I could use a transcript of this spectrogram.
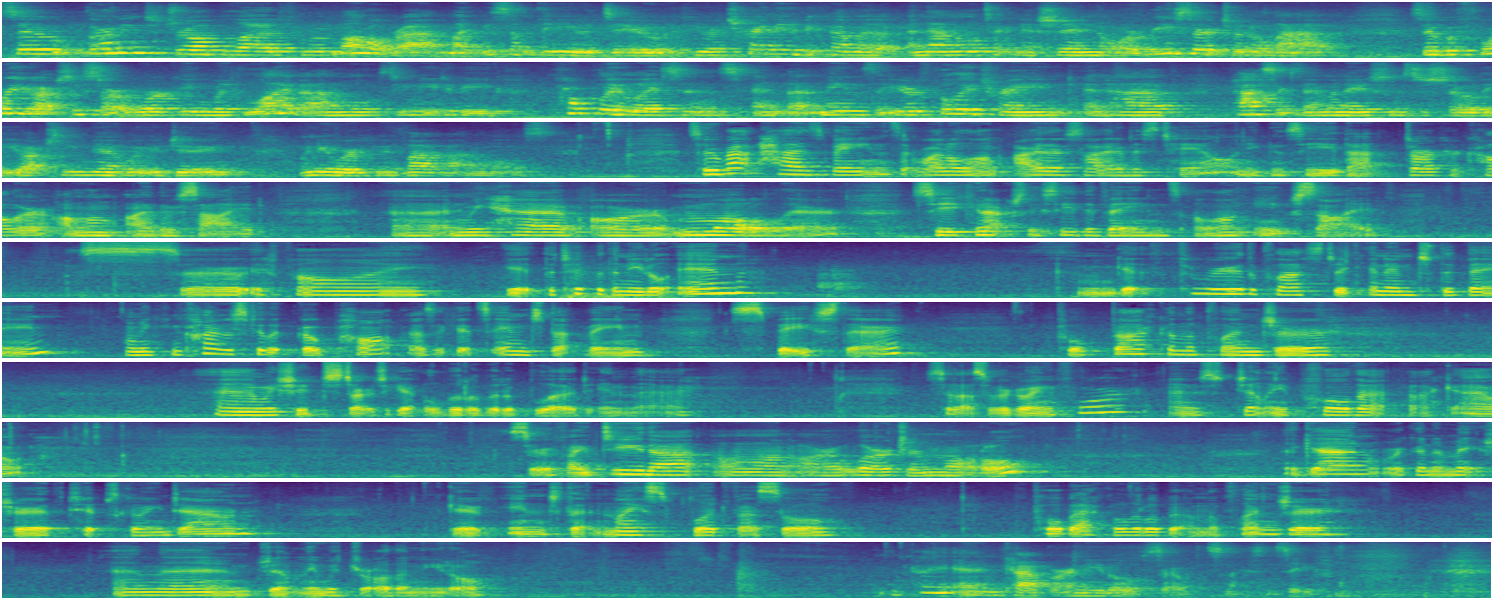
So learning to draw blood from a model rat might be something you would do if you were training to become a, an animal technician or a researcher in a lab. So before you actually start working with live animals, you need to be properly licensed and that means that you're fully trained and have past examinations to show that you actually know what you're doing when you're working with live animals. So a rat has veins that run along either side of his tail and you can see that darker color along either side. Uh, and we have our model there so you can actually see the veins along each side. So if I get the tip of the needle in and get through the plastic and into the vein, and you can kind of just feel it go pop as it gets into that vein space there. Pull back on the plunger and we should start to get a little bit of blood in there. So that's what we're going for, and just gently pull that back out. So if I do that on our larger model, Again, we're going to make sure the tip's going down, go into that nice blood vessel, pull back a little bit on the plunger, and then gently withdraw the needle. Okay, and cap our needle so it's nice and safe.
